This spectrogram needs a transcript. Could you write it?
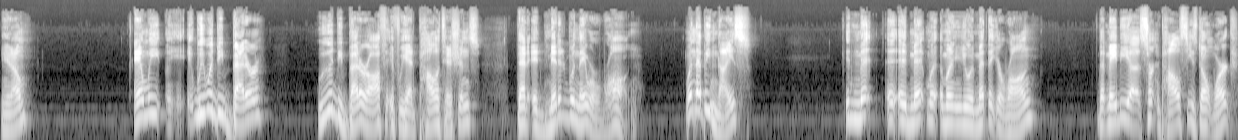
know? And we we would be better we would be better off if we had politicians that admitted when they were wrong. Wouldn't that be nice? Admit admit when you admit that you're wrong, that maybe uh, certain policies don't work.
